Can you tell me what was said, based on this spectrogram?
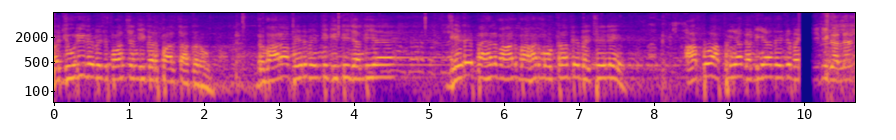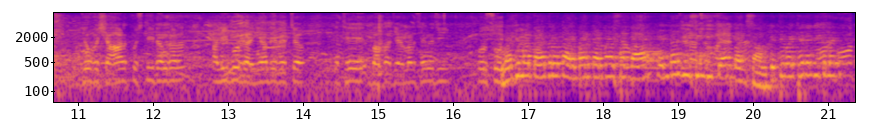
ਹਜ਼ੂਰੀ ਦੇ ਵਿੱਚ ਪਹੁੰਚਣ ਦੀ ਕਿਰਪਾਲਤਾ ਕਰੋ। ਦੁਬਾਰਾ ਫਿਰ ਬੇਨਤੀ ਕੀਤੀ ਜਾਂਦੀ ਹੈ ਜਿਹੜੇ ਪਹਿਲਵਾਨ ਬਾਹਰ ਮੋਟਰਾਂ ਤੇ ਬੈਠੇ ਨੇ ਆਪੋ ਆਪਣੀਆਂ ਗੱਡੀਆਂ ਦੇ ਵਿੱਚ ਜੀ ਦੀ ਗੱਲ ਹੈ ਜੋ ਵਿਸ਼ਾਲ ਕੁਸ਼ਤੀ ਦੰਗਲ ਅਲੀਪੁਰ ਰਾਈਆਂ ਦੇ ਵਿੱਚ ਇੱਥੇ ਬਾਬਾ ਜੈਮਲ ਸਿੰਘ ਜੀ ਔਰ ਸੋਨੂ ਅੱਜ ਮੈਂ ਤਾਂ ਨੂੰ ਧੰਨਵਾਦ ਕਰਦਾ ਸਰਦਾਰ ਇੰਦਰਜੀਤ ਸਿੰਘ ਜੀ ਚੇਅਰਮੈਨ ਸਾਹਿਬ। ਕਿੱਥੇ ਬੈਠੇ ਨੇ ਜੀ ਕਮੇਟੀ ਬਹੁਤ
